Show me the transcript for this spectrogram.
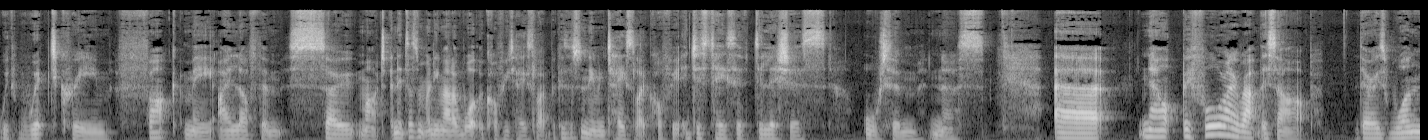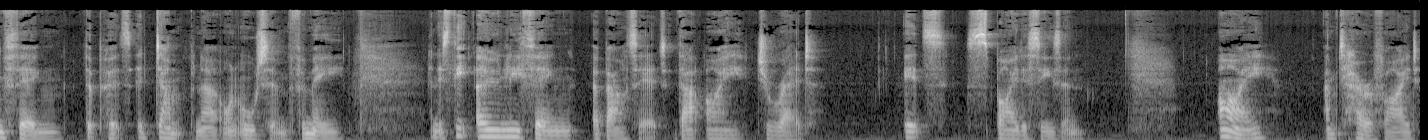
with whipped cream, fuck me, I love them so much. And it doesn't really matter what the coffee tastes like because it doesn't even taste like coffee, it just tastes of delicious autumnness. Uh, now, before I wrap this up, there is one thing that puts a dampener on autumn for me, and it's the only thing about it that I dread. It's spider season. I am terrified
